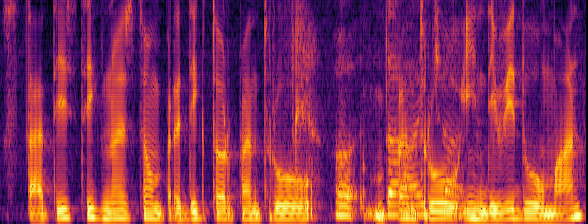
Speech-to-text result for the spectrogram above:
statistic nu este un predictor pentru, Uh, da, pentru aici- individul uman,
